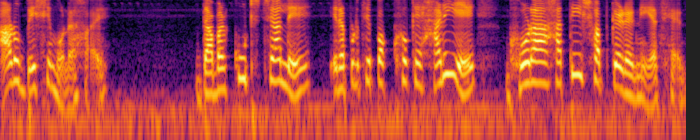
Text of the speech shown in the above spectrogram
আরও বেশি মনে হয়। দাবার কুট চালে এরা প্রতিপক্ষকে হারিয়ে ঘোড়া, হাতি সব কেড়ে নিয়েছেন।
